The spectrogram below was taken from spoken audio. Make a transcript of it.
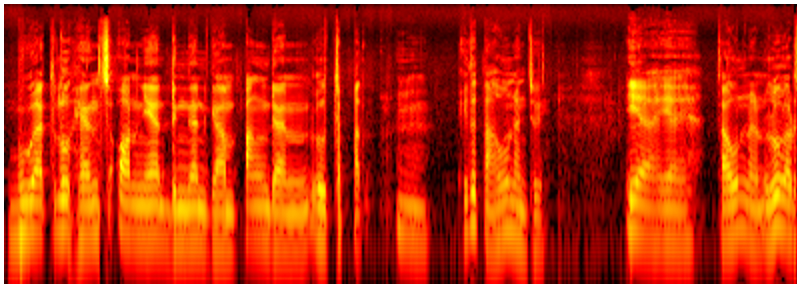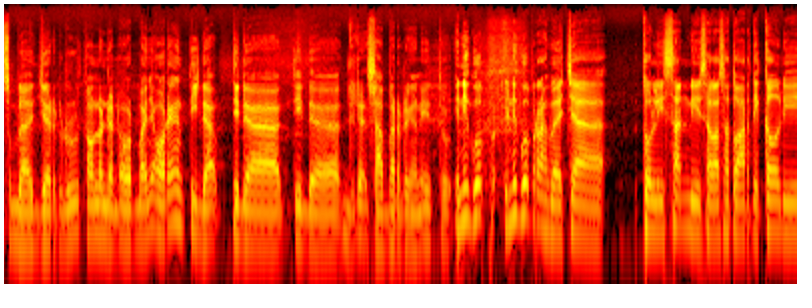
buat lu hands onnya dengan gampang dan lu cepat Hmm. itu tahunan cuy. Iya, iya, iya. Tahunan, lu harus belajar dulu tahunan dan or- banyak orang yang tidak tidak tidak tidak sabar dengan itu. Ini gue ini gue pernah baca tulisan di salah satu artikel di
